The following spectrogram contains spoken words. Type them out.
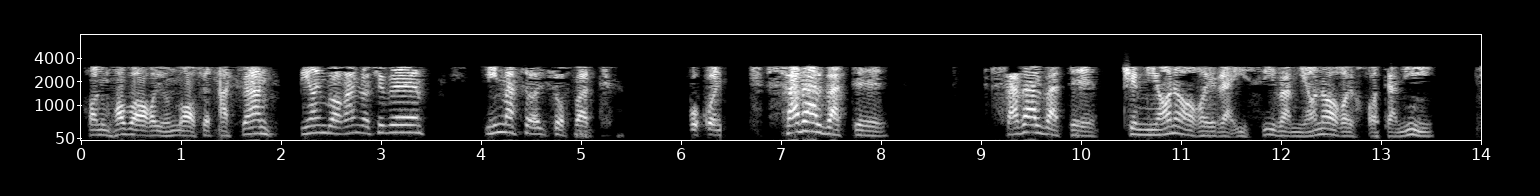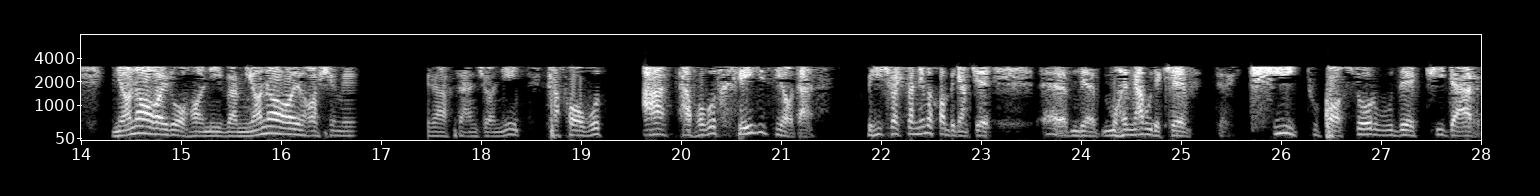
خانم ها و آقایون موافق هستن بیایم واقعا راجع به این مسائل صحبت بکنیم. صد البته صد البته که میان آقای رئیسی و میان آقای خاتمی میان آقای روحانی و میان آقای هاشمی رفسنجانی تفاوت تفاوت خیلی زیاد است. به هیچ وجه نمی‌خوام بگم که مهم نبوده که کی تو پاسور بوده کی در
